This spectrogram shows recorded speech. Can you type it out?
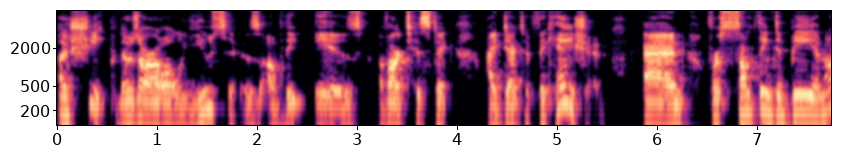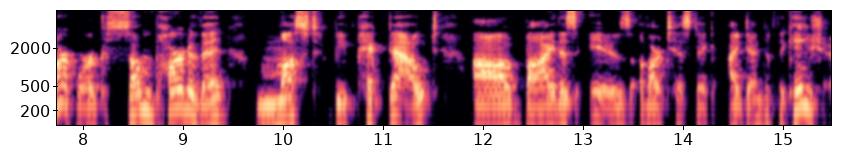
a sheep. Those are all uses of the is of artistic identification. And for something to be an artwork, some part of it must be picked out uh, by this is of artistic identification.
